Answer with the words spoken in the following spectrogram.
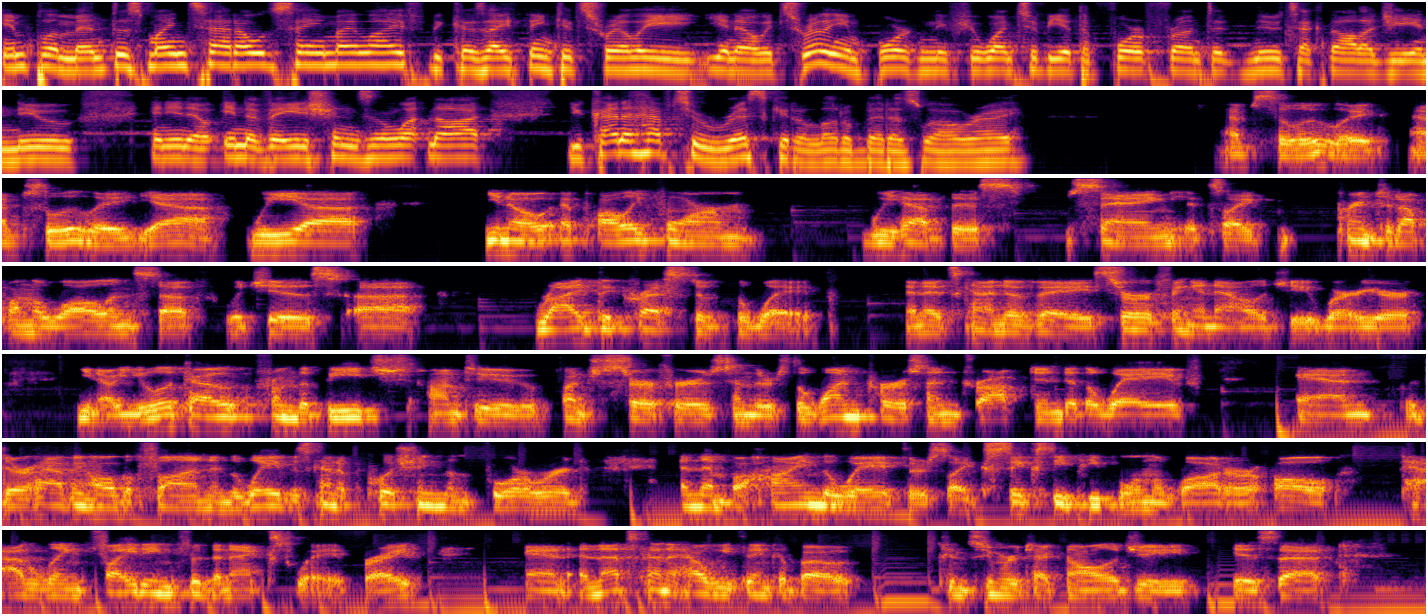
implement this mindset i would say in my life because i think it's really you know it's really important if you want to be at the forefront of new technology and new and you know innovations and whatnot you kind of have to risk it a little bit as well right Absolutely. Absolutely. Yeah. We, uh, you know, at Polyform, we have this saying, it's like printed up on the wall and stuff, which is uh, ride the crest of the wave. And it's kind of a surfing analogy where you're, you know, you look out from the beach onto a bunch of surfers and there's the one person dropped into the wave and they're having all the fun and the wave is kind of pushing them forward. And then behind the wave there's like 60 people in the water all paddling fighting for the next wave right? And and that's kind of how we think about consumer technology is that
